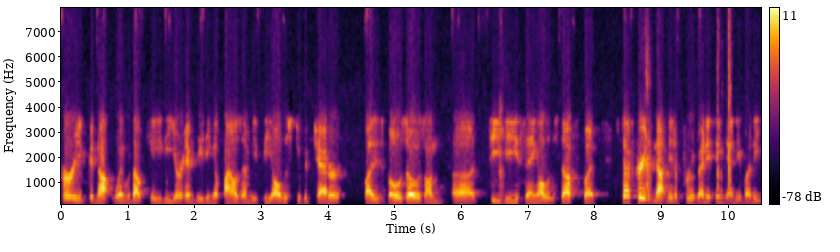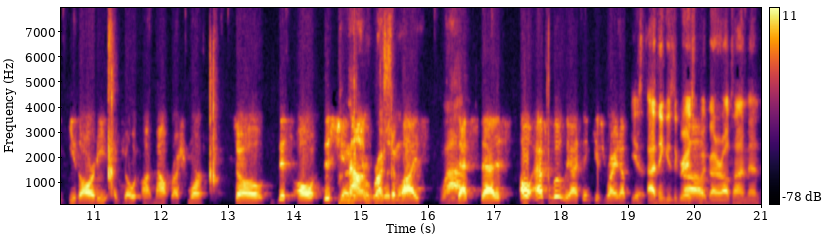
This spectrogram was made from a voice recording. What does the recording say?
Curry could not win without KD or him needing a Finals MVP. All this stupid chatter by these bozos on uh, TV saying all this stuff, but Steph Curry did not need to prove anything to anybody. He's already a goat on Mount Rushmore. So this all this championship solidifies wow. that status Oh, absolutely. I think he's right up yes, there. I think he's the greatest point guard of all time, man.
